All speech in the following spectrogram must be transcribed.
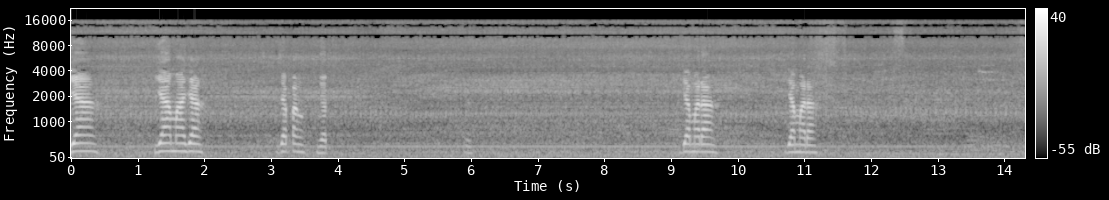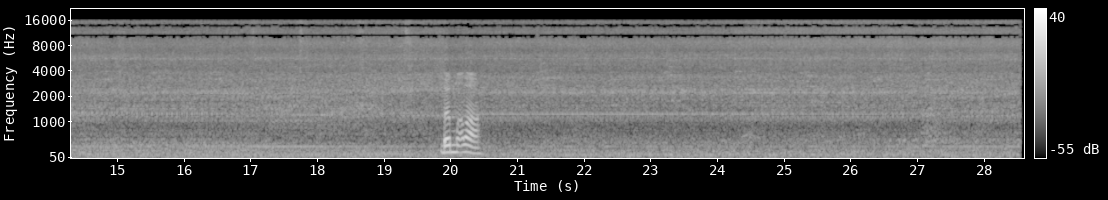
Ya Yamaya Japan Nhật. Yamada Yamada. Bơm mỡ bò.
